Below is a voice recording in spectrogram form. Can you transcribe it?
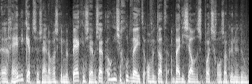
uh, gehandicapt zou zijn of als ik een beperking zou hebben, zou ik ook niet zo goed weten of ik dat bij diezelfde sportschool zou kunnen doen.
